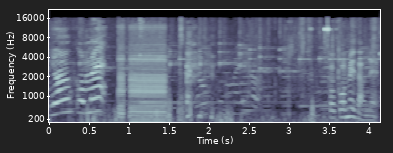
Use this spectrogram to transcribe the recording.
四個目。5個目だね。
